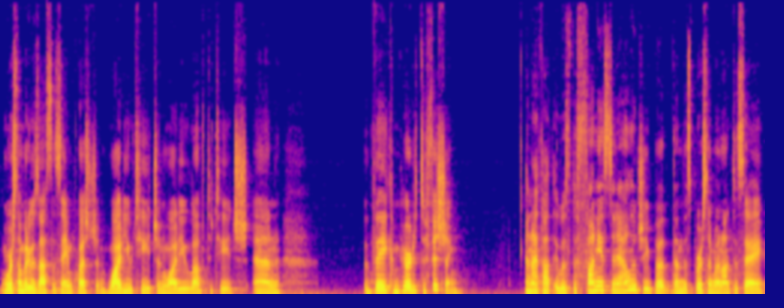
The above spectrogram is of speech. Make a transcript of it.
where somebody was asked the same question, why do you teach and why do you love to teach? And they compared it to fishing. And I thought it was the funniest analogy, but then this person went on to say,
